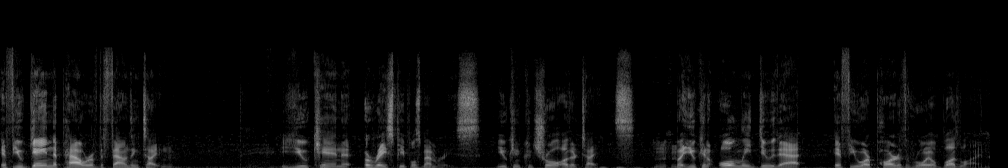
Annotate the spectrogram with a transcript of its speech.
if you gain the power of the founding titan, you can erase people's memories. You can control other titans. Mm-hmm. But you can only do that if you are part of the royal bloodline.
